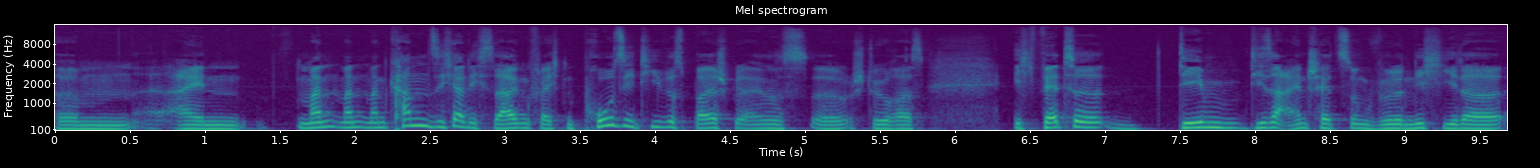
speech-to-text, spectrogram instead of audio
ähm, ein. Man, man, man kann sicherlich sagen, vielleicht ein positives Beispiel eines äh, Störers. Ich wette, dem, diese Einschätzung würde nicht jeder,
